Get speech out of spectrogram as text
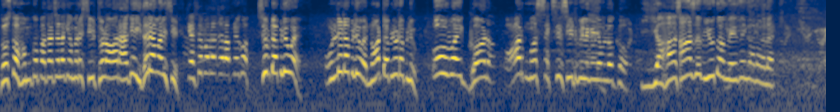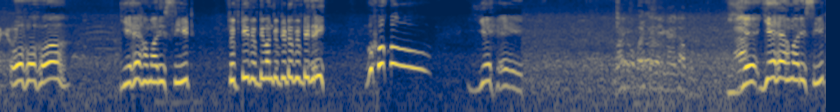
दोस्तों हमको पता चला कि हमारी सीट थोड़ा और आगे इधर है हमारी सीट कैसे पता चला अपने को? सिर्फ़ डब्ल्यू है। ओनली डब्ल्यू है not W W oh my God और मस्त सेक्सी सीट मिल गई हम लोग को। यहाँ यहाँ से व्यू तो अमेजिंग आने वाला है। ओहो हो। हो ये है हमारी सीट 50, 51, 52, 53 उहुहु, ये है। ये ये है हमारी सीट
